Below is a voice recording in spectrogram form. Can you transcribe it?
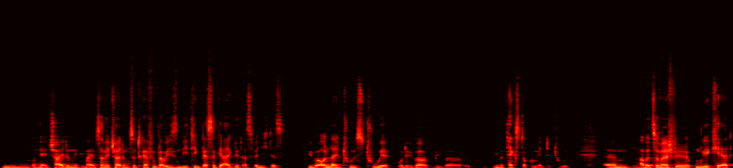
mm, und eine Entscheidung, eine gemeinsame Entscheidung zu treffen, glaube ich, ist ein Meeting besser geeignet, als wenn ich das über Online-Tools tue oder über, über, über Textdokumente tue. Ähm, mhm. Aber zum Beispiel umgekehrt,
